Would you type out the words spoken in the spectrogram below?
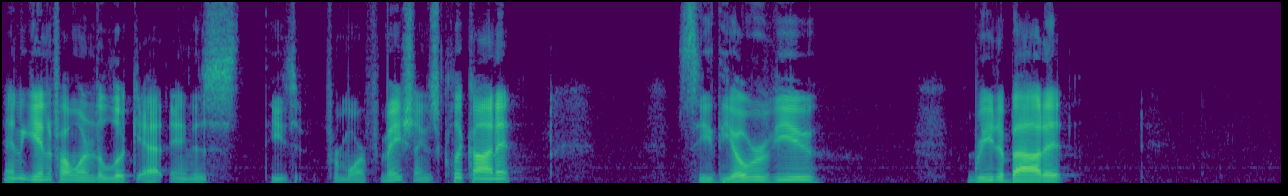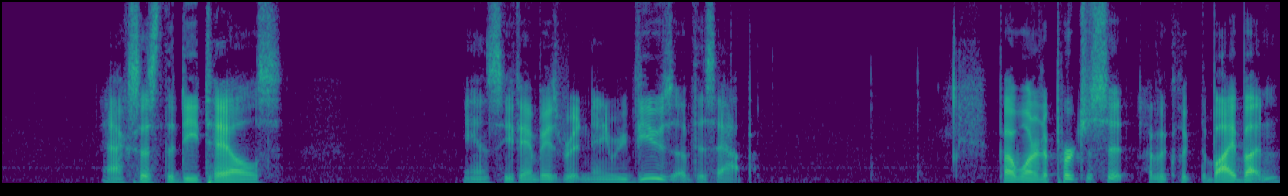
And again, if I wanted to look at any of this, these for more information, I can just click on it, see the overview, read about it, access the details, and see if anybody's written any reviews of this app. If I wanted to purchase it, I would click the buy button,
